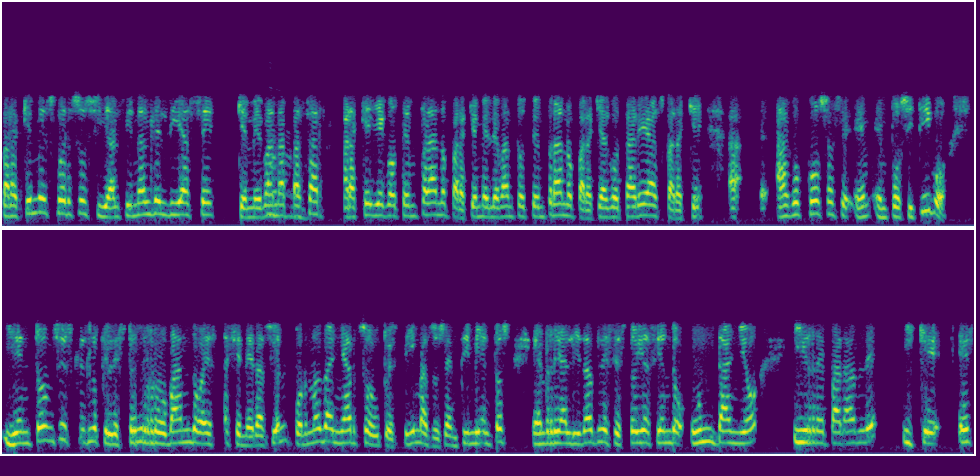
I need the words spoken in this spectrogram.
¿para qué me esfuerzo si al final del día sé que me van a pasar? ¿Para qué llego temprano? ¿Para qué me levanto temprano? ¿Para qué hago tareas? ¿Para qué ah, hago cosas en, en, positivo? Y entonces, ¿qué es lo que le estoy robando a esta generación? Por no dañar su autoestima, sus sentimientos, en realidad les estoy haciendo un daño irreparable y que es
